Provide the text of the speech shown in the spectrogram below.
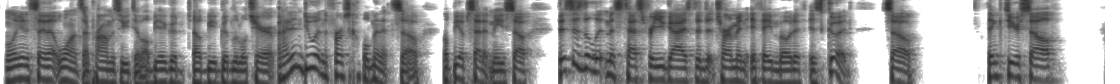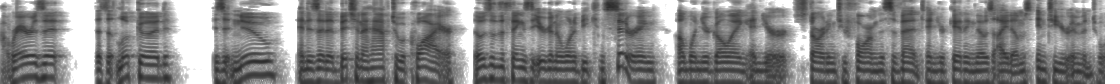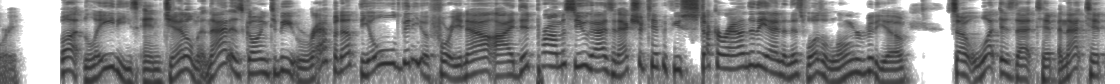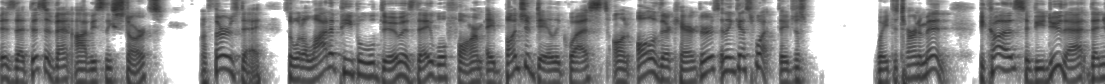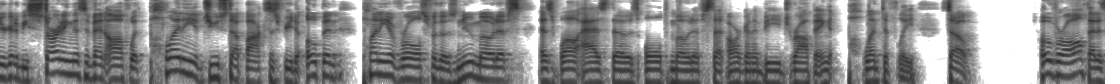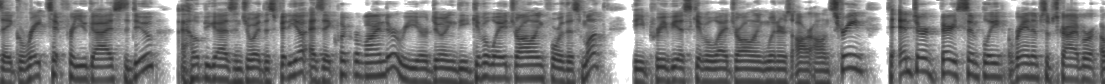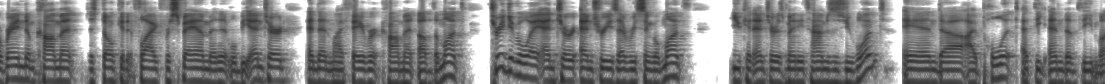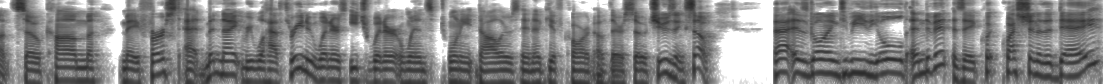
I'm only gonna say that once. I promise you, Tim. I'll be a good I'll be a good little chair. But I didn't do it in the first couple minutes, so don't be upset at me. So this is the litmus test for you guys to determine if a motive is good. So think to yourself, how rare is it? Does it look good? Is it new? And is it a bitch and a half to acquire? Those are the things that you're going to want to be considering um, when you're going and you're starting to farm this event and you're getting those items into your inventory. But ladies and gentlemen, that is going to be wrapping up the old video for you. Now, I did promise you guys an extra tip if you stuck around to the end, and this was a longer video. So what is that tip? And that tip is that this event obviously starts on a Thursday. So what a lot of people will do is they will farm a bunch of daily quests on all of their characters, and then guess what? They just wait to turn them in. Because if you do that, then you're going to be starting this event off with plenty of juiced up boxes for you to open, plenty of rolls for those new motifs, as well as those old motifs that are going to be dropping plentifully. So overall, that is a great tip for you guys to do. I hope you guys enjoyed this video. As a quick reminder, we are doing the giveaway drawing for this month. The previous giveaway drawing winners are on screen. To enter, very simply, a random subscriber, a random comment. Just don't get it flagged for spam and it will be entered. And then my favorite comment of the month. Three giveaway enter entries every single month. You can enter as many times as you want. And uh, I pull it at the end of the month. So come May 1st at midnight, we will have three new winners. Each winner wins $20 in a gift card of their so choosing. So, that is going to be the old end of it as a quick question of the day.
